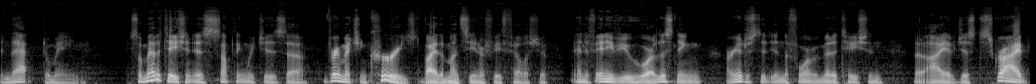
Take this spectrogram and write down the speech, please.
in that domain. So, meditation is something which is uh, very much encouraged by the Muncie Interfaith Fellowship. And if any of you who are listening are interested in the form of meditation that I have just described,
